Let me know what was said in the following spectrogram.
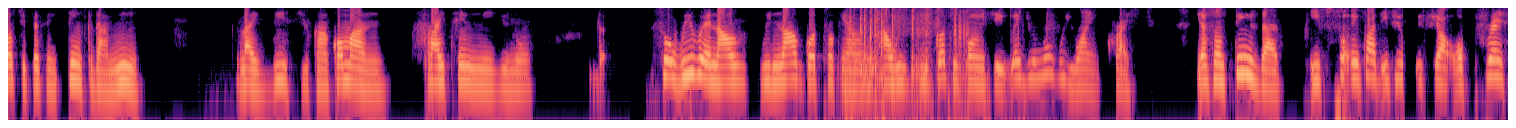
such a person think that me, like this, you can come and frighten me?" You know. So we were now, we now got talking, and, and we, we got to point. where you know who you are in Christ, there are some things that, if so, in fact, if you if you are oppressed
